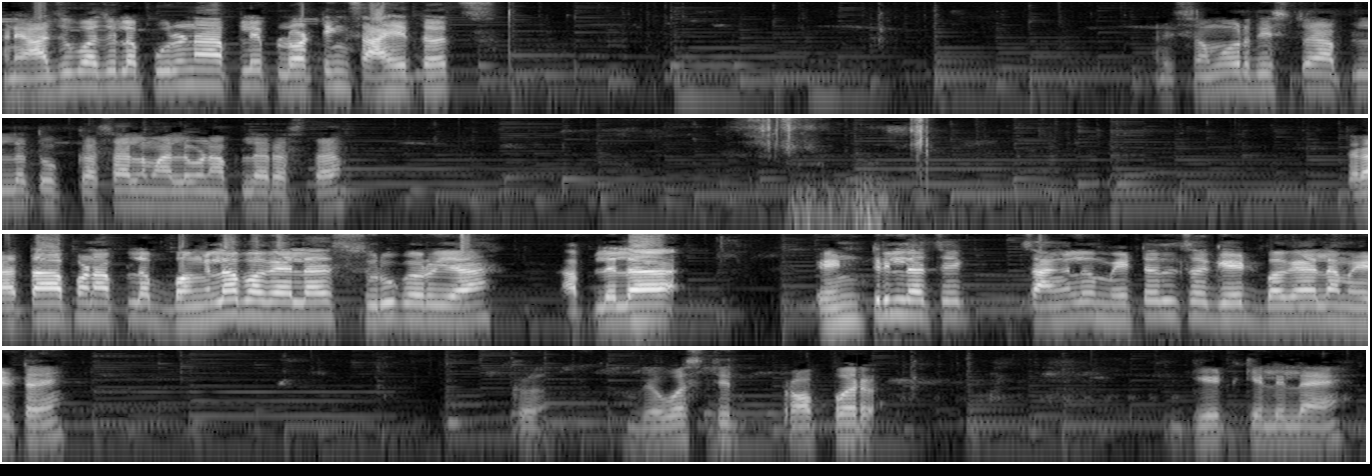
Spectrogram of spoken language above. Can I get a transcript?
आणि आजूबाजूला पूर्ण आपले प्लॉटिंग्स आहेतच. आणि समोर दिसतोय आपल्याला तो कसाल मालवण आपला रस्ता. तर आता आपण आपला बंगला बघायला सुरू करूया. आपल्याला एंट्रीलाच एक चांगलं मेटलचं गेट बघायला मिळतंय. क- व्यवस्थित प्रॉपर गेट केलेलं आहे.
